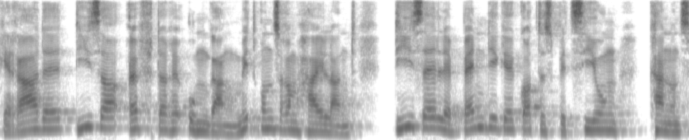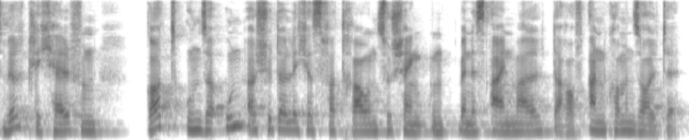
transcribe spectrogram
gerade dieser öftere Umgang mit unserem Heiland, diese lebendige Gottesbeziehung kann uns wirklich helfen, Gott unser unerschütterliches Vertrauen zu schenken, wenn es einmal darauf ankommen sollte.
